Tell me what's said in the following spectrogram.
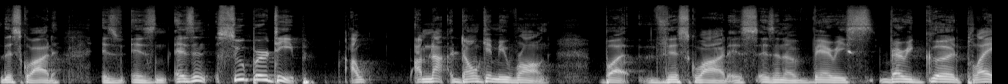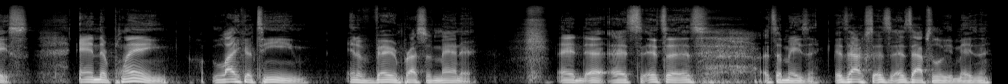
this squad is is isn't super deep. I I'm not. Don't get me wrong, but this squad is is in a very very good place, and they're playing like a team in a very impressive manner. And uh, it's it's a it's, it's amazing. It's, it's it's absolutely amazing.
